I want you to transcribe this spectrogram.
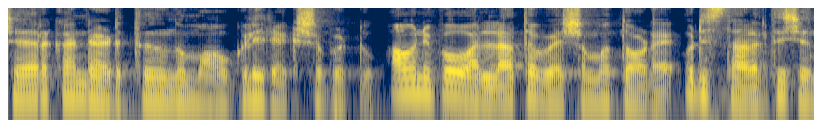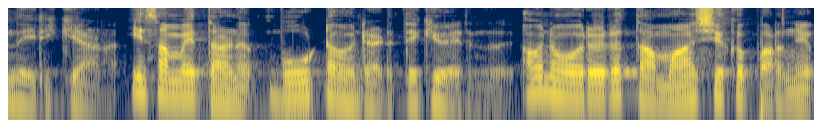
ഷേർഖാന്റെ അടുത്ത് നിന്ന് മൗഗ്ലി രക്ഷപ്പെട്ടു. അവനിപ്പോ വല്ലാത്ത വിഷമത്തോടെ ഒരു സ്ഥലത്ത് ചെന്ന് ഇരിക്കുകയാണ് ഈ സമയത്താണ് ബൂട്ട് അവന്റെ അടുത്തേക്ക് വരുന്നത്. അവൻ ഓരോരോ തമാശയൊക്കെ പറഞ്ഞ്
